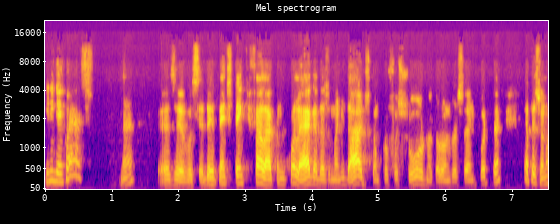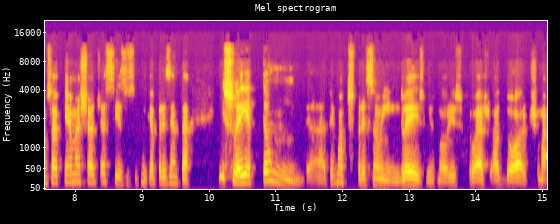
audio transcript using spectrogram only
E ninguém conhece, né? Quer dizer, você de repente tem que falar com um colega das humanidades, é um professor naquela universidade importante, e a pessoa não sabe quem é Machado de Assis, você tem que apresentar. Isso aí é tão. Ah, tem uma expressão em inglês, Luiz Maurício, que eu acho, adoro, que, chama,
